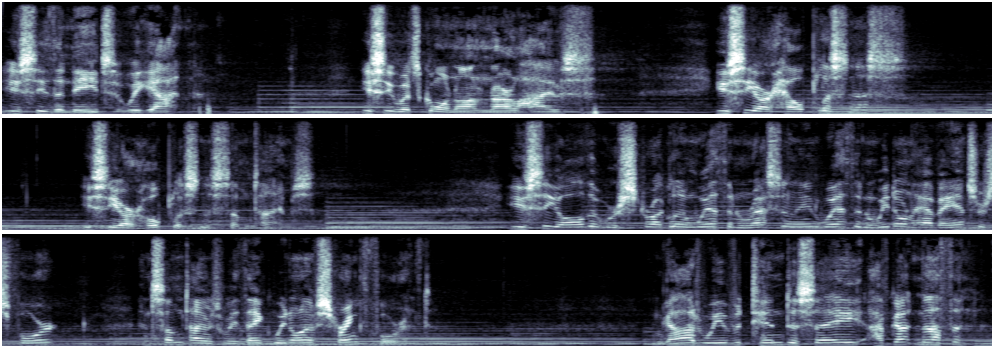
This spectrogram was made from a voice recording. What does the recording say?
You see the needs that we got. You see what's going on in our lives. You see our helplessness. You see our hopelessness sometimes. You see all that we're struggling with and wrestling with, and we don't have answers for it. And sometimes we think we don't have strength for it. And God, we have a tend to say, I've got nothing.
